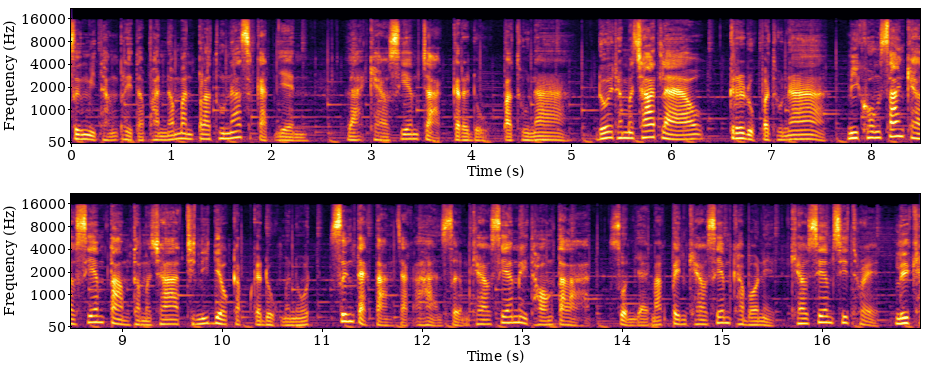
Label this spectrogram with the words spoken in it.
ซึ่งมีทั้งผลิตภัณฑ์น้ำมันปลาทูน่าสกัดเย็น และแคลเซียมจากกระดูกปลาทูน่า โดยธรรมชาติแล้ว กระดูกปลาทูน่ามีโครงสร้างแคลเซียมตามธรรมชาติชนิดเดียวกับกระดูกมนุษย์ ซึ่งแตกต่างจากอาหารเสริมแคลเซียมในท้องตลาด ส่วนใหญ่มักเป็นแคลเซียมคาร์บอเนตแคลเซียมซิเทรตหรือแค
